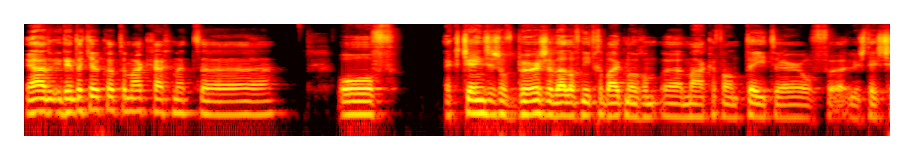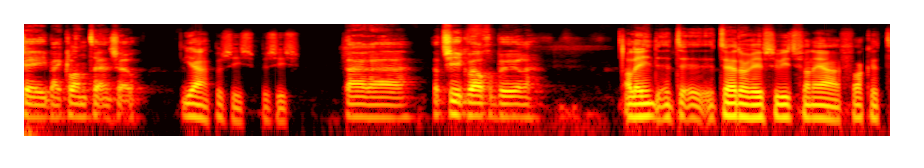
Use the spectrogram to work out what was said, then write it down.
ja, ik denk dat je ook wat te maken krijgt met of exchanges of beurzen wel of niet gebruik mogen maken van Tether of eh, USDC bij klanten en zo. Ja, precies, precies. Daar, dat zie ik wel gebeuren. Alleen Tether heeft zoiets van, ja, fuck het,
